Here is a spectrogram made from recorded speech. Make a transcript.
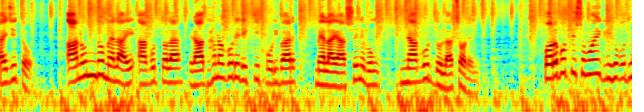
আয়োজিত আনন্দ মেলায় আগরতলা রাধানগরের একটি পরিবার মেলায় আসেন এবং নাগরদোলা চড়েন। পরবর্তী সময়ে গৃহবধূ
